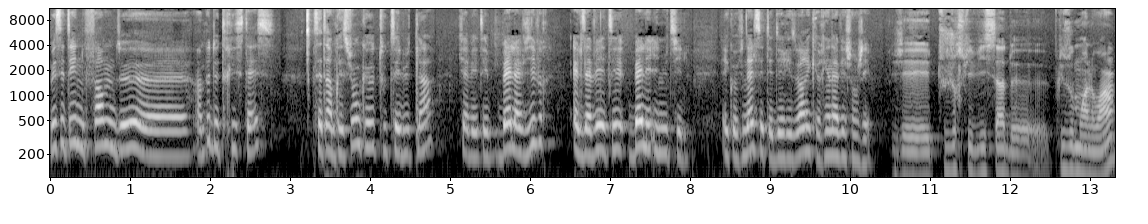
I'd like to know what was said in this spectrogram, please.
mais c'était une forme de, euh, un peu de tristesse, cette impression que toutes ces luttes-là, qui avaient été belles à vivre, elles avaient été belles et inutiles, et qu'au final c'était dérisoire et que rien n'avait changé. J'ai toujours suivi ça de plus ou moins loin.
